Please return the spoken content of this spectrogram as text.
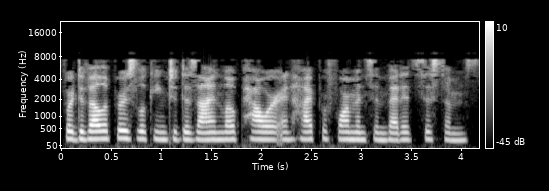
for developers looking to design low-power and high-performance embedded systems.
